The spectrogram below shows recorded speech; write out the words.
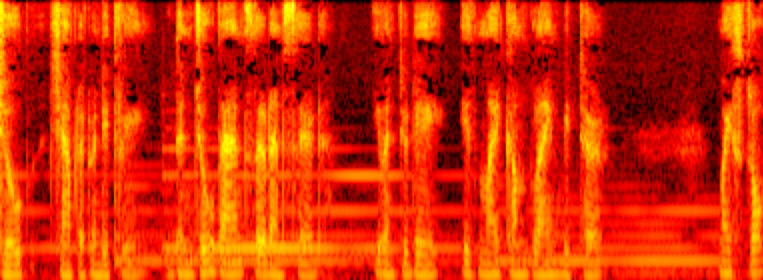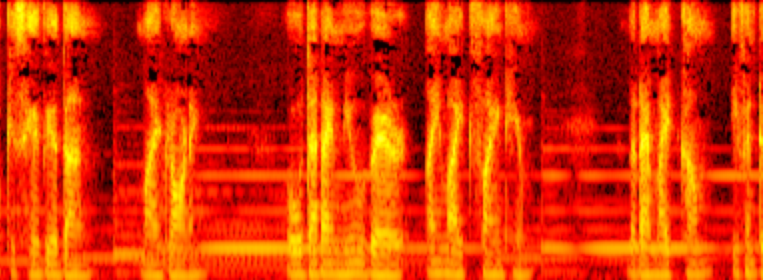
Job chapter 23 Then Job answered and said, Even today is my complaint bitter. My stroke is heavier than my groaning. Oh, that I knew where I might find him, that I might come even to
